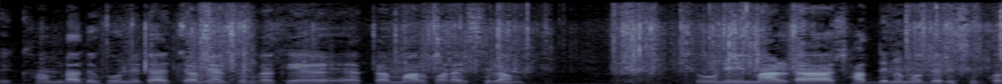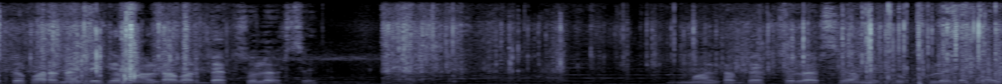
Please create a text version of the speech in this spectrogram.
এই খামটা দেখুন, এটা হচ্ছে আমি একজন কাকে একটা মাল পাঠাইছিলাম। তো উনি মালটা সাত দিনের মধ্যে রিসিভ করতে পারে নাই দেখে মালটা আবার ব্যাক চলে আসছে। মালটা ব্যাক চলে আসছে, আমি একটু খুলে দেখাই।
